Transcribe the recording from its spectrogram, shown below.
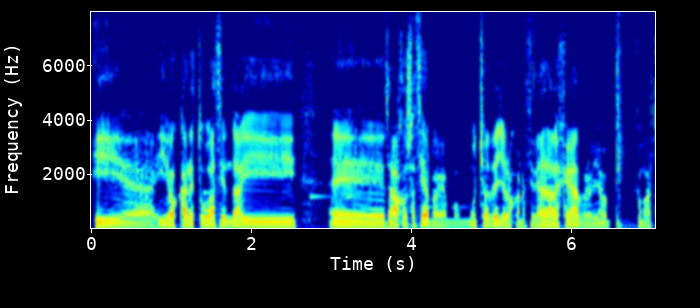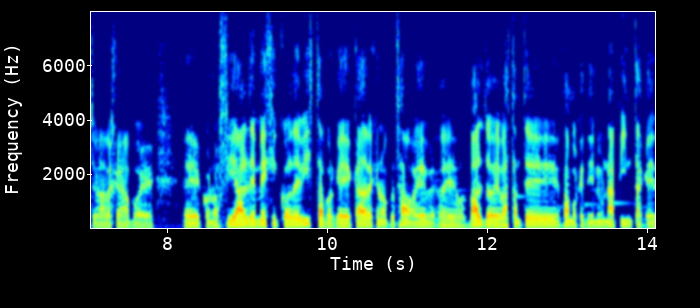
y, eh, Oscar estuvo haciendo ahí eh, trabajo social, porque muchos de ellos los conocería de la BGA, pero yo, como no estoy en la BGA, pues eh, conocía al de México de vista, porque cada vez que nos cruzamos, Osvaldo es bastante, vamos, que tiene una pinta que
